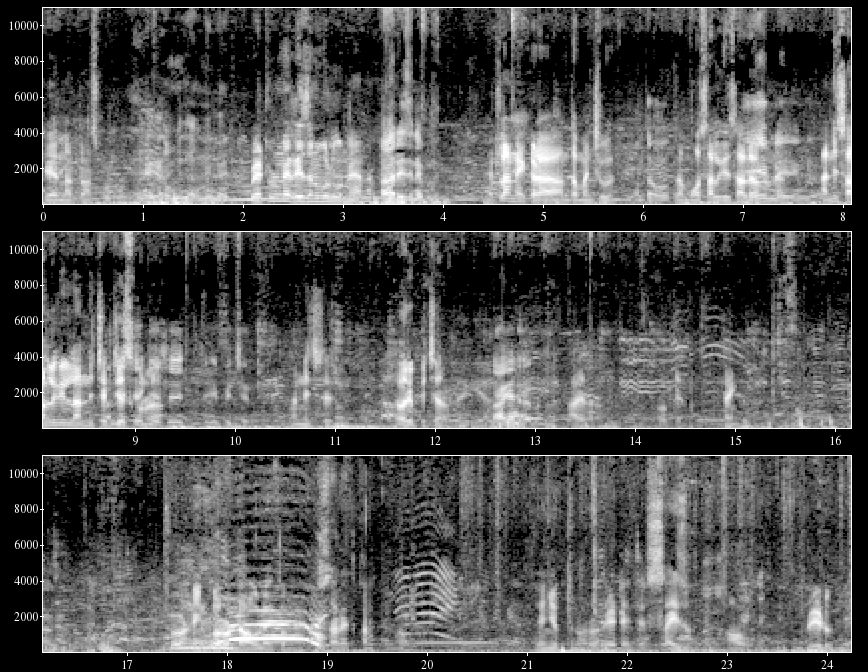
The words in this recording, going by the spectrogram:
కేఎన్ఆర్ ట్రాన్స్పోర్ట్ ఉన్నాయి ఇప్పుడు ఎట్లున్నాయి? రీజనబుల్గా ఉన్నాయన్న రీజనబుల్ ఎట్లా ఉన్నాయి ఇక్కడ అంత మంచిగా మోసాలు గీసాలు. అన్ని సన్లు గిళ్ళు అన్ని చెక్ చేసుకున్నారు? అన్ని ఎవరు ఇప్పించారు? నాగేంద్ర. ఓకే. థ్యాంక్ యూ చూడండి ఇంకో రెండు ఆవులు అయితే ఉన్నాయి. ఒకసారి అయితే కనుక్కుందాం. ఏం చెప్తున్నారు? రేట్ అయితే సైజు ఆవు బ్రీడ్ ఉంది.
